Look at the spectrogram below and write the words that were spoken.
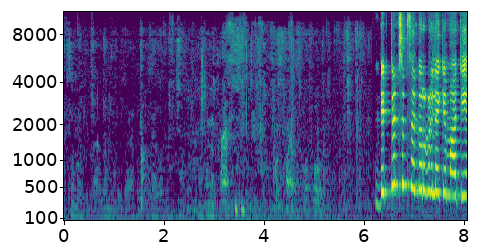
So much I'm press. Press? What for? Detention സെന്ററുകളിലേക്ക് മാറ്റിയ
